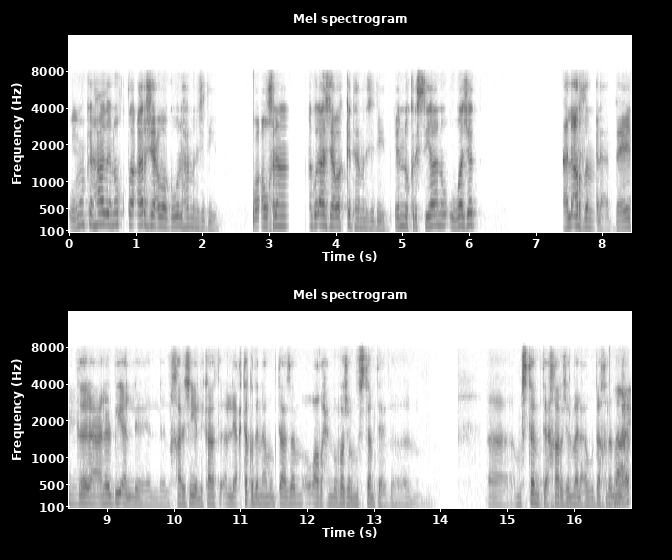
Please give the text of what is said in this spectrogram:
وممكن هذه نقطة أرجع وأقولها من جديد أو خلينا أقول أرجع واكدها من جديد إنه كريستيانو وجد على ارض الملعب بعيد عن البيئة الخارجية اللي كانت اللي أعتقد إنها ممتازة واضح إنه الرجل مستمتع آه، مستمتع خارج الملعب وداخل الملعب.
